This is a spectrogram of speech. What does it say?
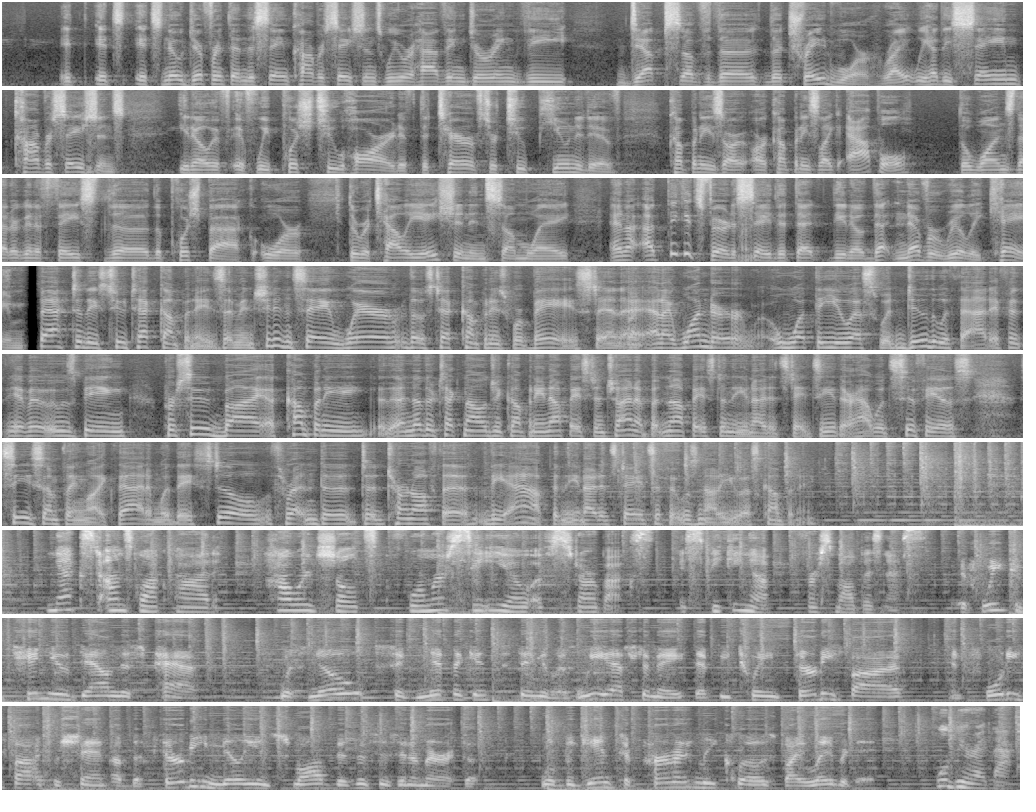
It, it's, it's no different than the same conversations we were having during the depths of the, the trade war, right? We had these same conversations. You know, if, if we push too hard, if the tariffs are too punitive, companies are, are companies like Apple the ones that are going to face the, the pushback or the retaliation in some way. And I, I, think it's fair to say that that, you know, that never really came. Back to these two tech companies. I mean, she didn't say where those tech companies were based. And, right. and I wonder what the U.S. would do with that if it, if it was being pursued by a company, another technology company not based in China, but not based in the United States either. How would CFIUS see something like that? And would they still threaten to, to turn off the, the app in the United States if it was not a U.S. company? Next on Squawk Pod, Howard Schultz, former CEO of Starbucks, is speaking up for small business. If we continue down this path, with no significant stimulus. We estimate that between 35 and 45% of the 30 million small businesses in America will begin to permanently close by Labor Day. We'll be right back.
